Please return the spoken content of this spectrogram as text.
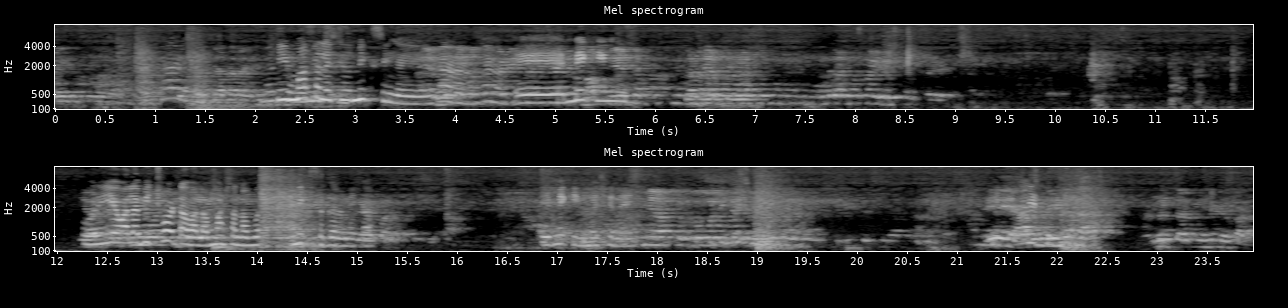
है बेचने का एक तो ज़्यादा रहेगा ही मसाल्याची मिक्सिंग आहे ए मेकिंग हजार पंद्रह सौ पंद्रह सौ का ही डिफरेंस रहेगा और ये वाला भी छोटा वाला मसाला मिक्स करने का ये मेकिंग मशीन है इसमें आपको दो वाली नंतर मी व्हिडिओ काढा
